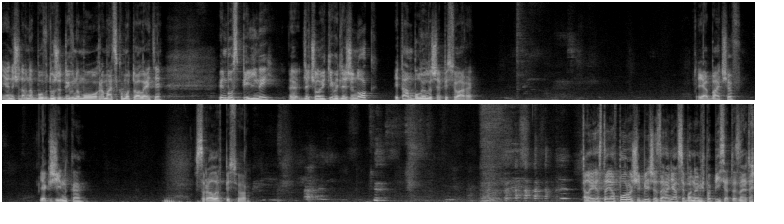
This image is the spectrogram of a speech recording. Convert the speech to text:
Я нещодавно був в дуже дивному громадському туалеті. Він був спільний е, для чоловіків і для жінок, і там були лише пісюари. Я бачив, як жінка срала в пісюар. Але я стояв поруч і більше заганявся, бо не міг попісяти, знаєте.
